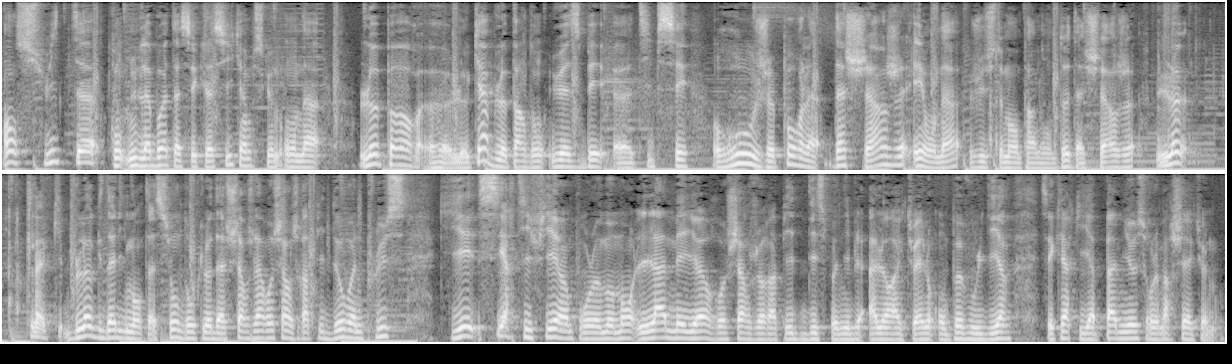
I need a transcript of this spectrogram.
ensuite. Contenu de la boîte assez classique, hein, a le port, euh, le câble pardon, USB euh, type C rouge pour la dash charge et on a justement en parlant de dash charge le clac bloc d'alimentation donc le dash charge la recharge rapide de OnePlus qui est certifié hein, pour le moment la meilleure recharge rapide disponible à l'heure actuelle. On peut vous le dire, c'est clair qu'il n'y a pas mieux sur le marché actuellement.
